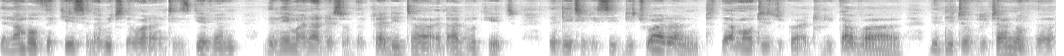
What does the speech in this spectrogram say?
the number of the case under which the warrant is given, the name and address of the creditor and advocate, the date he received each warrant, the amount is required to recover, the date of return of the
